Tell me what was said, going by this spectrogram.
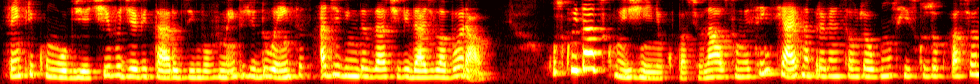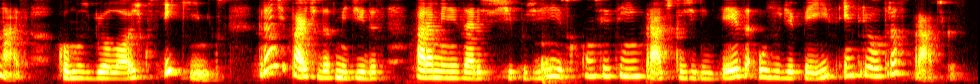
sempre com o objetivo de evitar o desenvolvimento de doenças advindas da atividade laboral. Os cuidados com higiene ocupacional são essenciais na prevenção de alguns riscos ocupacionais, como os biológicos e químicos. Grande parte das medidas para amenizar esses tipos de risco consistem em práticas de limpeza, uso de EPIs, entre outras práticas.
